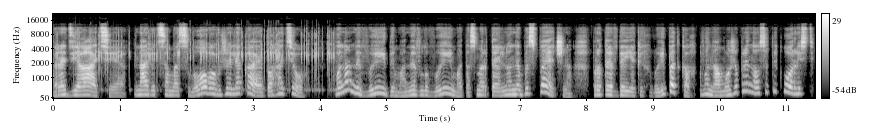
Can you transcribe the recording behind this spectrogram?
Радіація, навіть саме слово вже лякає багатьох. Вона невидима, невловима та смертельно небезпечна, проте в деяких випадках вона може приносити користь.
